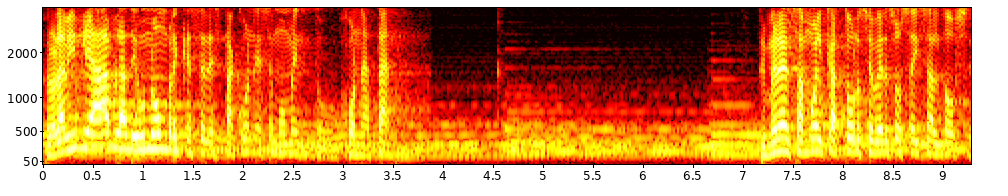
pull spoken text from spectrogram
Pero la Biblia habla de un hombre que se destacó en ese momento, Jonatán. Primera de Samuel 14, versos 6 al 12.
